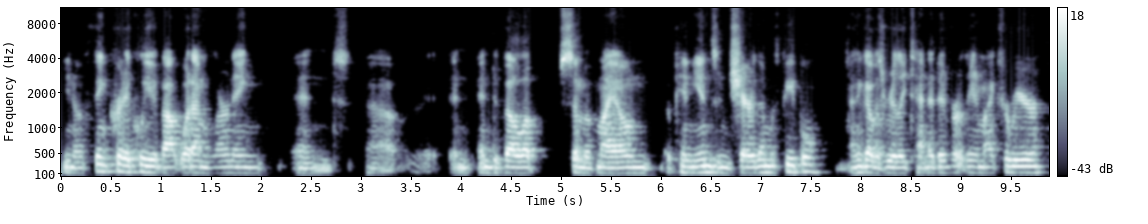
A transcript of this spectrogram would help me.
you know, think critically about what I'm learning and uh, and and develop some of my own opinions and share them with people. I think I was really tentative early in my career,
